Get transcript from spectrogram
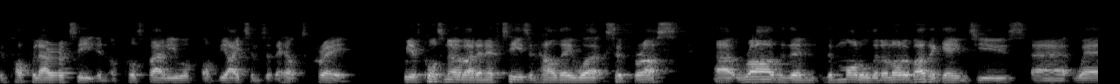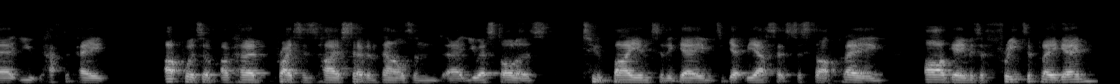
in popularity and, of course, value of, of the items that they help to create. We, of course, know about NFTs and how they work. So for us, uh, rather than the model that a lot of other games use, uh, where you have to pay upwards of, I've heard prices as high as 7,000 uh, US dollars to buy into the game, to get the assets to start playing. Our game is a free to play game.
